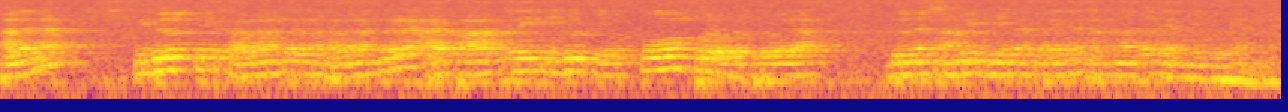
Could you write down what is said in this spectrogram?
අලලා මිදුලොත් එක කවලම් කරලා කවලම් කරලා අර පාත්‍රයේ මිදුල් ඔක්කොම පොරවල පොරවලා දුන්න සමීප මේක කරගෙන කරුණාකර යන්නේ කියන්නේ.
